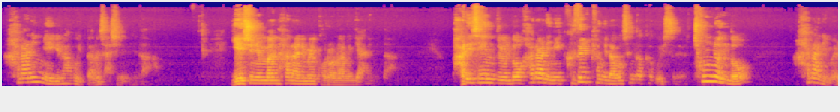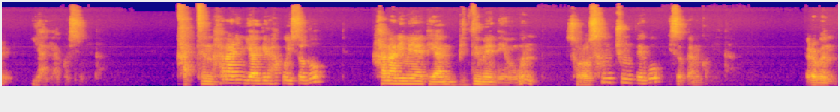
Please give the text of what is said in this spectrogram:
하나님 얘기를 하고 있다는 사실입니다. 예수님만 하나님을 거론하는 게 아닙니다. 바리새인들도 하나님이 그들 편이라고 생각하고 있어요. 청년도 하나님을 이야기하고 있습니다. 같은 하나님 이야기를 하고 있어도 하나님에 대한 믿음의 내용은 서로 상충되고 있었다는 겁니다. 여러분,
